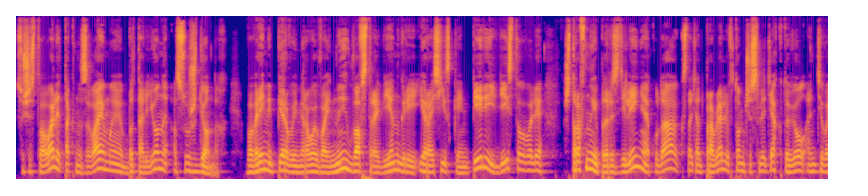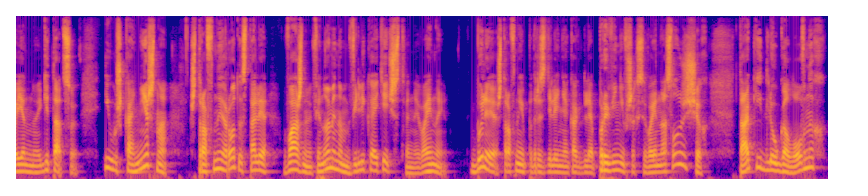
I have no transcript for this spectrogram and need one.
существовали так называемые батальоны осужденных. Во время Первой мировой войны в Австро-Венгрии и Российской империи действовали штрафные подразделения, куда, кстати, отправляли в том числе тех, кто вел антивоенную агитацию. И уж, конечно, штрафные роты стали важным феноменом Великой Отечественной войны. Были штрафные подразделения как для провинившихся военнослужащих, так и для уголовных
